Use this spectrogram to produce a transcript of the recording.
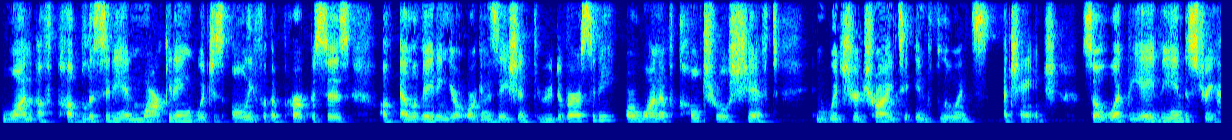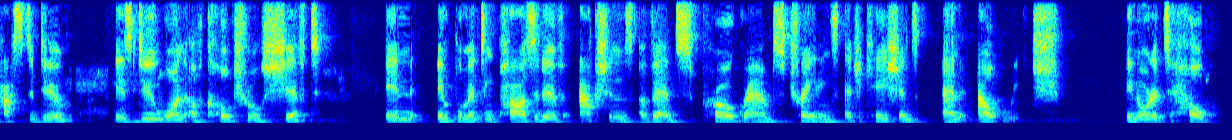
one of publicity and marketing, which is only for the purposes of elevating your organization through diversity, or one of cultural shift, in which you're trying to influence a change. So, what the AV industry has to do is do one of cultural shift in implementing positive actions, events, programs, trainings, educations, and outreach in order to help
